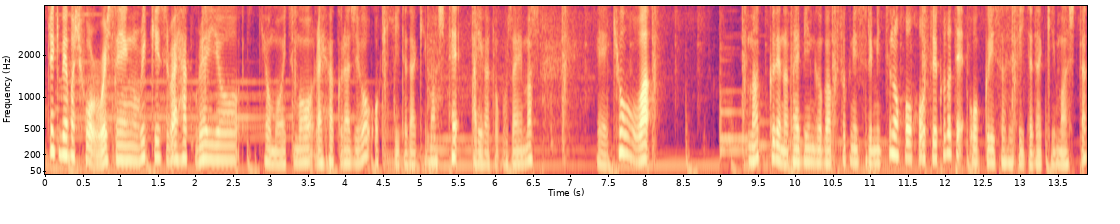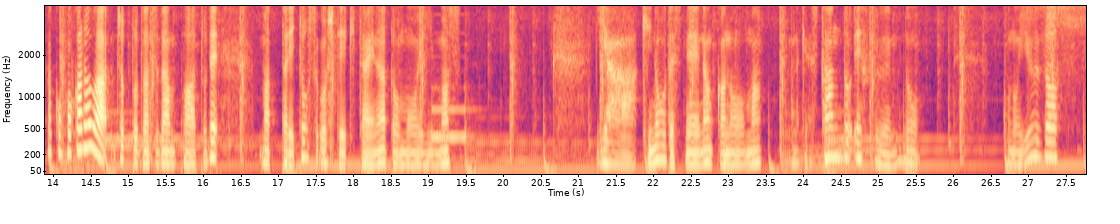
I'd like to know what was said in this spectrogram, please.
Thank you very much for listening Ricky's Life Hack Radio 今日もいつもライフハックラジオをお聴きいただきましてありがとうございます。えー、今日は Mac でのタイピングを爆速にする3つの方法ということでお送りさせていただきましたが、ここからはちょっと雑談パートでまったりと過ごしていきたいなと思います。いやー、昨日ですね、なんかあの、ま、なんだっけ、スタンド FM のこのユーザー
